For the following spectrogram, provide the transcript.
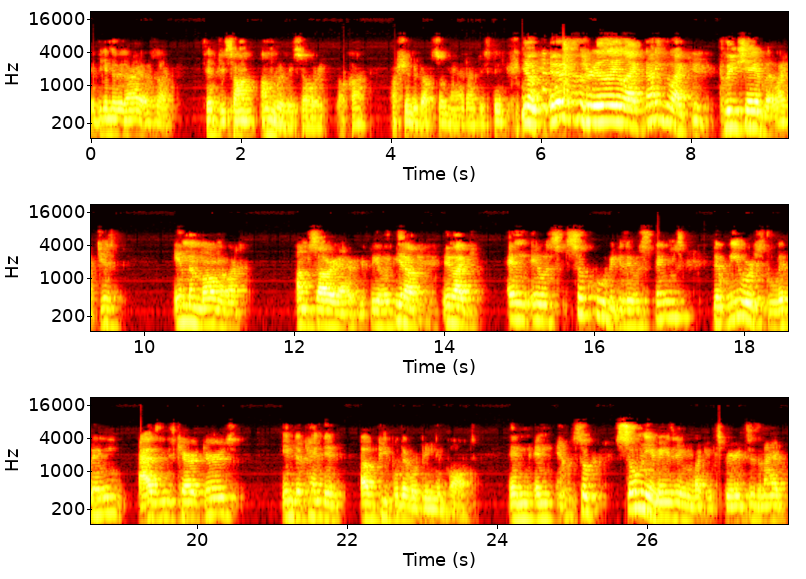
at the end of the night, I was like, I'm really sorry. Like I, shouldn't have got so mad. I just did. You know, and it was just really like not even like cliche, but like just in the moment, like I'm sorry I hurt your feelings. You know, and like, and it was so cool because it was things that we were just living as these characters, independent of people that were being involved. And and it was so so many amazing like experiences, and I had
